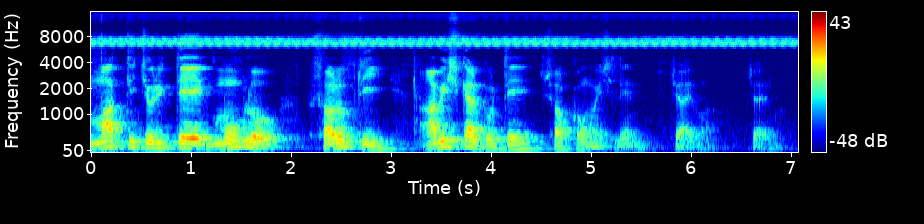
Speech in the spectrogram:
মাতৃচরিত্রের মৌল স্বরূপটি আবিষ্কার করতে সক্ষম হয়েছিলেন। জয় মা জয় মা।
